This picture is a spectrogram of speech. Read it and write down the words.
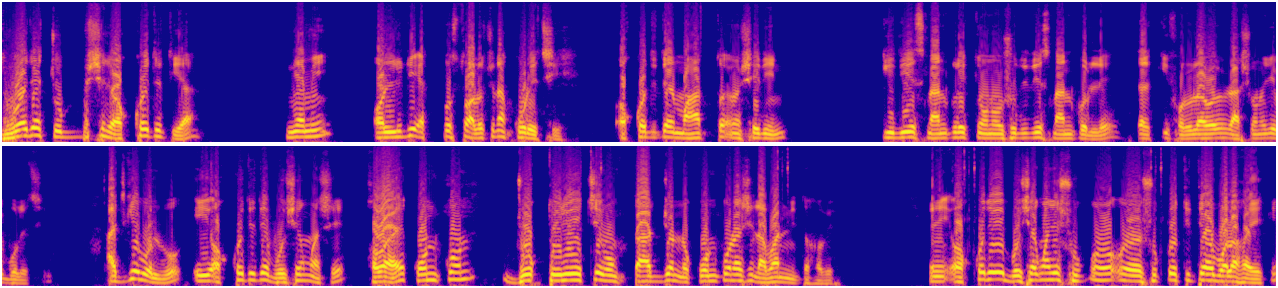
দু হাজার চব্বিশ সালে অক্ষয় তৃতীয়া নিয়ে আমি অলরেডি এক প্রস্ত আলোচনা করেছি। অক্ষয় তৃতীয়ার মাহাত্ম এবং সেদিন কি দিয়ে স্নান করে কোন ঔষধি দিয়ে স্নান করলে, তার কি ফললাভ হবে রাশি অনুযায়ী বলেছি। আজকে বলব, এই অক্ষয় তৃতীয়া বৈশাখ মাসে হওয়ায় কোন কোন যোগ তৈরি হচ্ছে এবং তার জন্য কোন কোন রাশি লাভান্বিত হবে। এই অক্ষয় তৃতীয়া বৈশাখ মাসে শুক্র শুক্র তৃতীয়া বলা হয় একে।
